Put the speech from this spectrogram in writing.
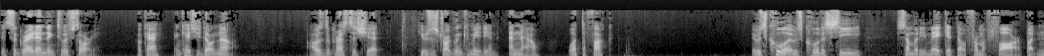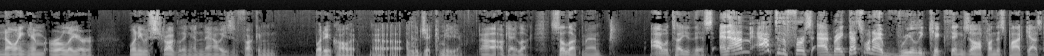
it's a great ending to a story. Okay, in case you don't know, I was depressed as shit. He was a struggling comedian, and now what the fuck? It was cool. It was cool to see somebody make it though from afar, but knowing him earlier when he was struggling, and now he's a fucking what do you call it? Uh, a legit comedian. Uh, okay, look. So look, man, I will tell you this. And I'm after the first ad break, that's when I really kick things off on this podcast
